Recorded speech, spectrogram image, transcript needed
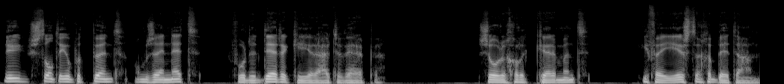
Nu stond hij op het punt om zijn net voor de derde keer uit te werpen. Zorgelijk kermend hief hij eerst een gebed aan.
